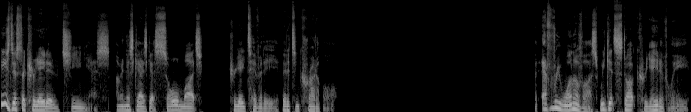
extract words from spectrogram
he's just a creative genius. I mean, this guy's got so much creativity that it's incredible. But every one of us, we get stuck creatively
